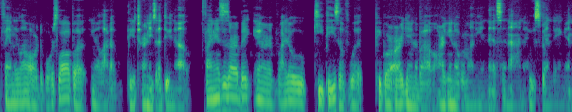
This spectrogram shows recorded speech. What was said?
family law or divorce law, but you know, a lot of the attorneys I do know. Finances are a big are a vital key piece of what people are arguing about, arguing over money and this and that and who's spending and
